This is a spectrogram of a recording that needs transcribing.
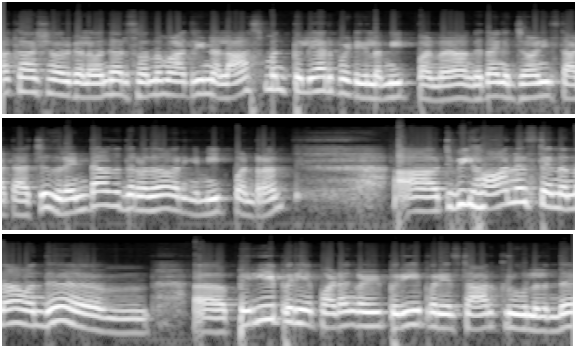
ஆகாஷ் அவர்களை வந்து அவர் சொன்ன மாதிரி நான் லாஸ்ட் மந்த் பிள்ளையார்பேட்டையில் மீட் பண்ணேன். அங்கே தான் எங்கள் ஜேர்னி ஸ்டார்ட் ஆச்சு ரெண்டாவது தடவை தான் அவர் இங்கே மீட் பண்ணுறேன் டு பி ஹானஸ்ட் என்னன்னா வந்து பெரிய பெரிய படங்கள் பெரிய பெரிய ஸ்டார் க்ரூவிலேருந்து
